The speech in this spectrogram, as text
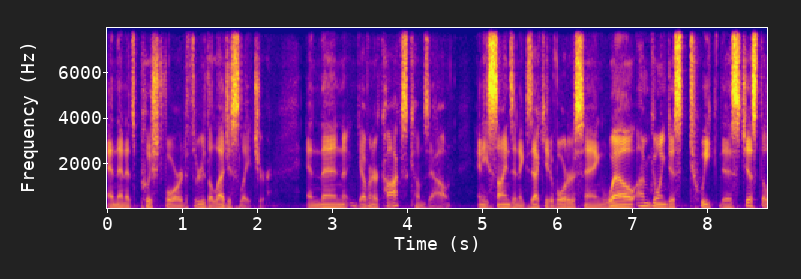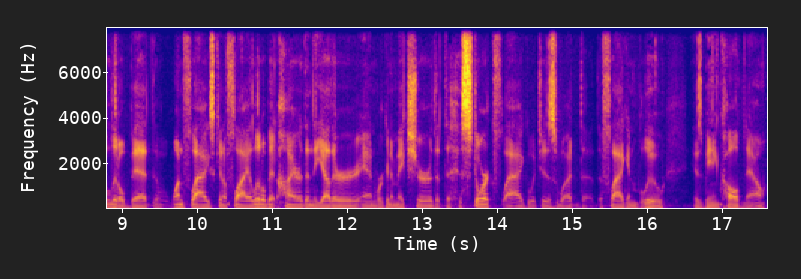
and then it's pushed forward through the legislature. And then Governor Cox comes out and he signs an executive order saying, Well, I'm going to tweak this just a little bit. One flag's going to fly a little bit higher than the other, and we're going to make sure that the historic flag, which is what the, the flag in blue is being called now,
